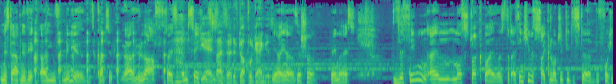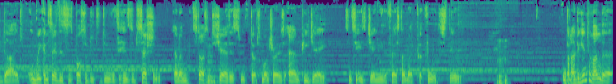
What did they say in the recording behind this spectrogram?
Mr. Abnevik, are you familiar with the concept? Ah, you laugh. So I'm saying Yes, I've heard of doppelgangers. Yeah, yeah, they're sure. Very nice. The thing I'm most struck by was that I think he was psychologically disturbed before he died. We can say this is possibly to do with his obsession, and I'm starting to share this with Dr. Montrose and PJ, since it is genuinely the first time I've put forward this theory. But I begin to wonder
